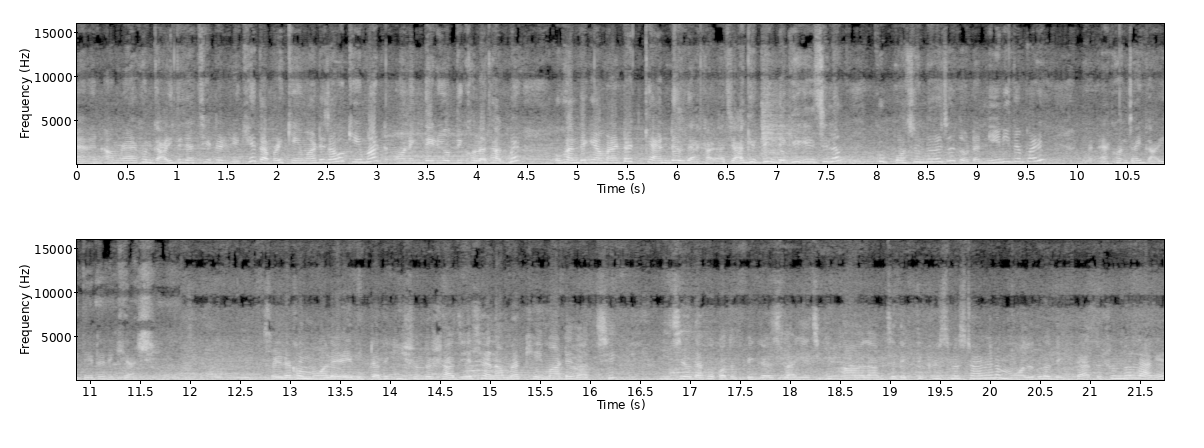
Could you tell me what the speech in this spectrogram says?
অ্যান্ড আমরা এখন গাড়িতে যাচ্ছি, এটা রেখে তারপরে কে মার্টে যাব। কে মার্ট অনেক দেরি অবধি খোলা থাকবে। ওখান থেকে আমার একটা ক্যান্ডেল দেখার আছে। আগের দিন দেখে গিয়েছিলাম, খুব পছন্দ হয়েছে তো ওটা নিয়ে নিতে পারি। এখন যাই গাড়িতে এটা রেখে আসি। তো এই দেখো মলের এদিকটাতে কি সুন্দর সাজিয়েছে আমরা খে মার্টে যাচ্ছি। নিচেও দেখো কত ফিগার্স লাগিয়েছে কি ভালো লাগছে। দেখতে ক্রিসমাস টাইমে না মলগুলো দেখতে এত সুন্দর লাগে।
